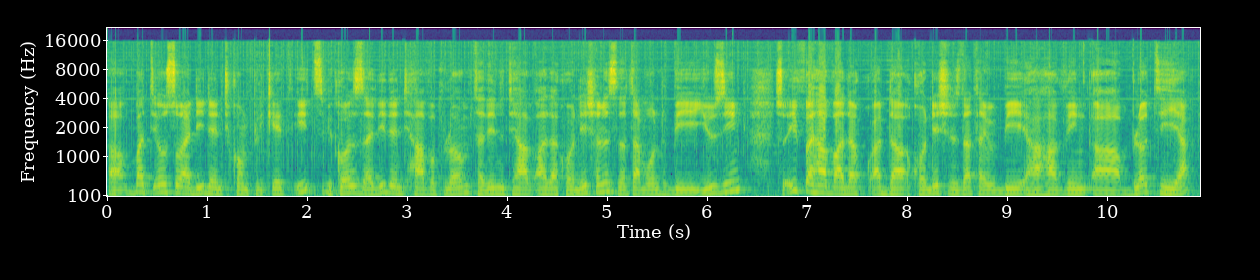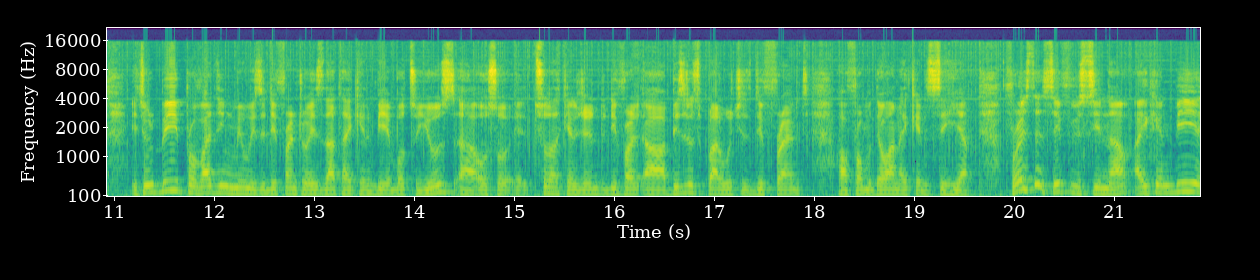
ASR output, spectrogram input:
uh, but also I didn't complicate it because I didn't have a prompt, I didn't have other conditions that I'm going to be using. So if I have other other conditions that I will be uh, having uh, here, it will be providing me with different ways that I can be able to use uh, also so that I can generate different uh, business plan which is different from the one I can see here. For instance, if you see now, I can be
